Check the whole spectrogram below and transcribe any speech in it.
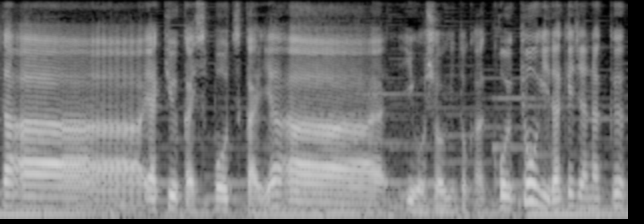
た野球界、スポーツ界や囲碁将棋とか、こういう競技だけじゃなく、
